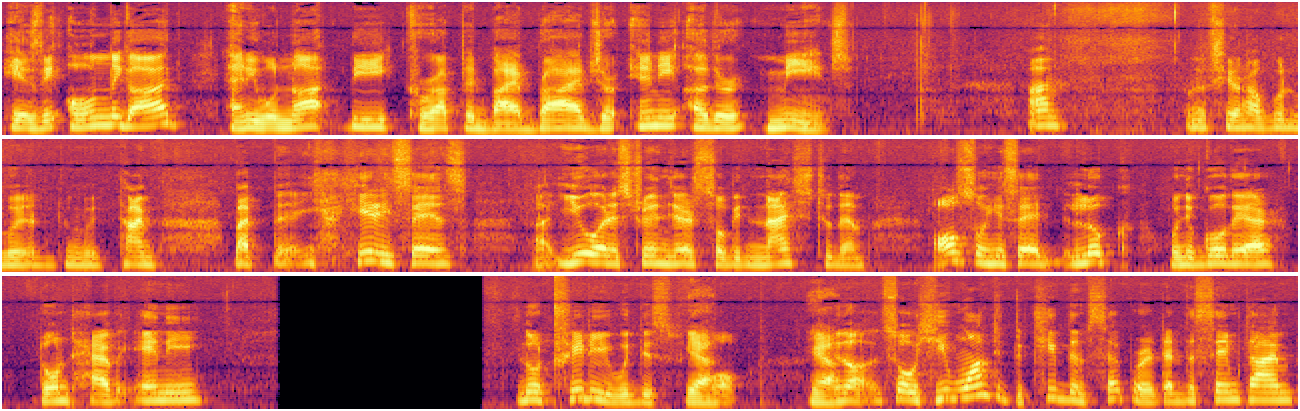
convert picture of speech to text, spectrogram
He is the only God, and he will not be corrupted by bribes or any other means. Um, I'm not sure how good we are doing with time, but uh, here he says, uh, "You are a stranger, so be nice to them." Also, he said, "Look, when you go there, don't have any no treaty with this Yeah. folk." Yeah. You know, so he wanted to keep them separate at the same time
